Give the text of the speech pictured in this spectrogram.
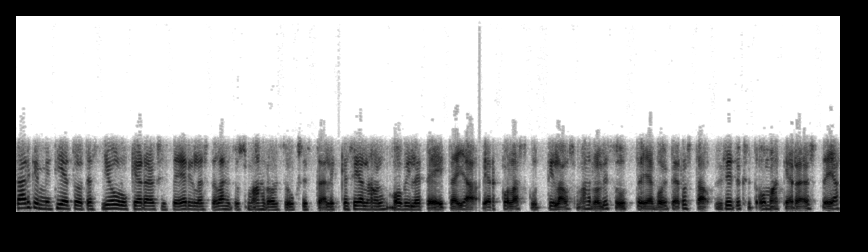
tarkemmin tietoa tästä joulukeräyksestä ja erilaisista lahjoitusmahdollisuuksista. Eli siellä on mobiilepeitä ja verkkolaskut tilausmahdollisuutta ja voi perustaa yritykset omakeräystä ja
